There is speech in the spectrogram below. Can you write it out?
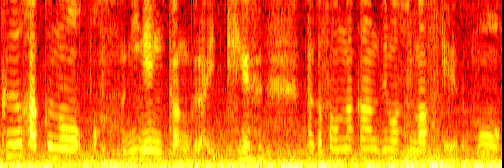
空白の2年間ぐらいっていう なんかそんな感じもしますけれども、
